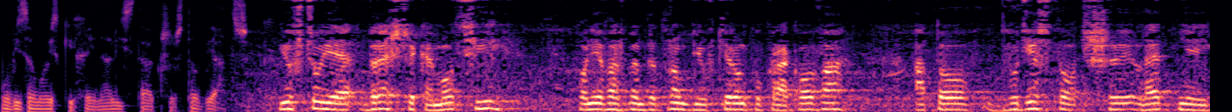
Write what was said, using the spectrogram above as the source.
mówi zamojski hejnalista Krzysztof Wiatrzyk. Już czuję dreszczyk emocji, ponieważ będę trąbił w kierunku Krakowa, a to w 23-letniej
